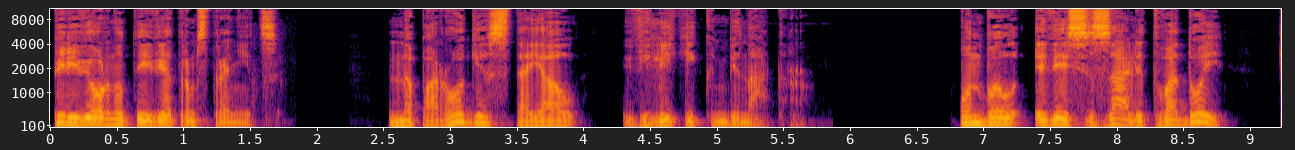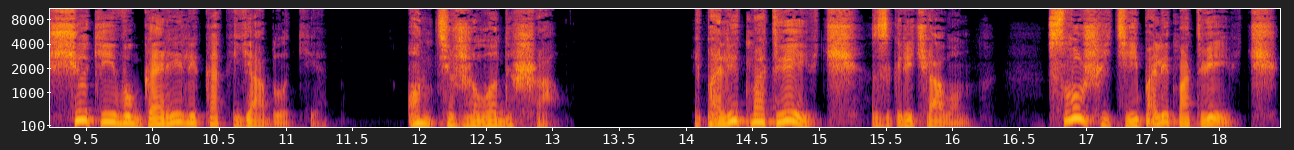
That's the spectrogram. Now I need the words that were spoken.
перевернутой ветром страницы. На пороге стоял великий комбинатор. Он был весь залит водой, щеки его горели, как яблоки. Он тяжело дышал. «Ипполит Матвеевич!» — закричал он. «Слушайте, Ипполит Матвеевич!»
